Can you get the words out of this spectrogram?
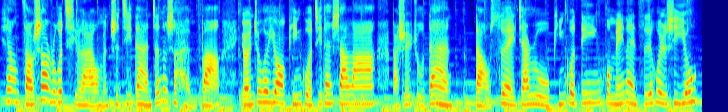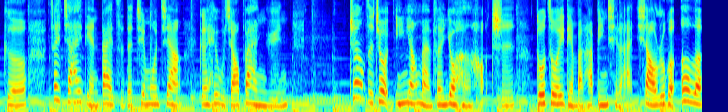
像早上如果起来我们吃鸡蛋真的是很棒，有人就会用苹果鸡蛋沙拉，把水煮蛋捣碎，加入苹果丁或美乃滋或者是优格，再加一点带子的芥末酱跟黑胡椒拌匀，这样子就营养满分又很好吃。多做一点把它冰起来，下午如果饿了，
